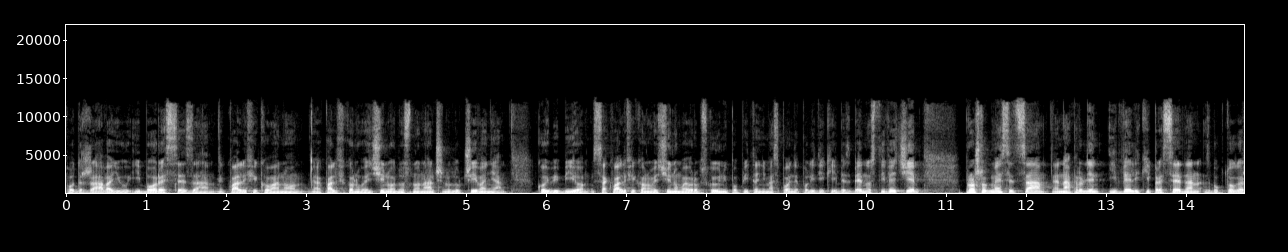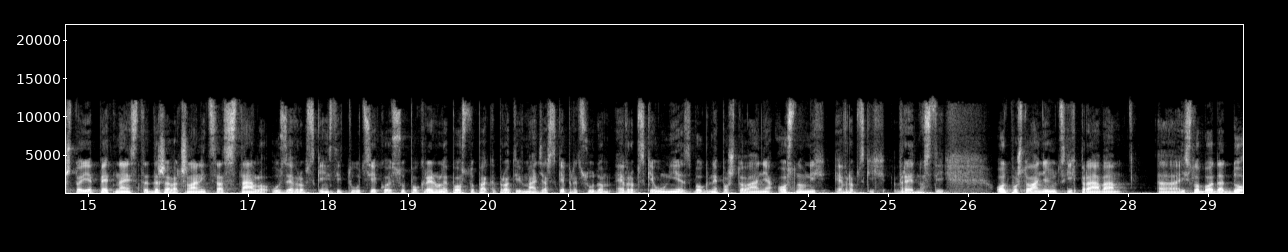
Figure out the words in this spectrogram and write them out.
podržavaju i bore se za kvalifikovano, kvalifikovanu većinu, odnosno način odlučivanja koji bi bio sa kvalifikovanom većinom u EU po pitanjima spoljne politike i bezbednosti, već je Prošlog mjeseca napravljen i veliki presedan zbog toga što je 15 država članica stalo uz evropske institucije koje su pokrenule postupak protiv Mađarske pred sudom Evropske unije zbog nepoštovanja osnovnih evropskih vrednosti. Od poštovanja ljudskih prava i sloboda do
